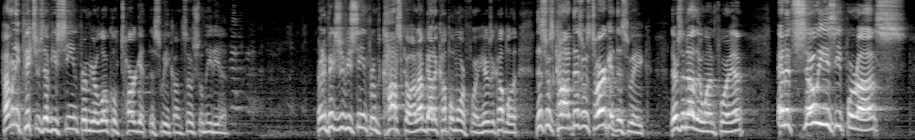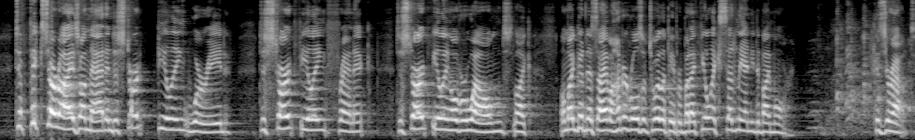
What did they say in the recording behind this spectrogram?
How many pictures have you seen from your local Target this week on social media? How many pictures have you seen from Costco? And I've got a couple more for you. Here's a couple. This was this was Target this week. There's another one for you. And it's so easy for us to fix our eyes on that and to start feeling worried, to start feeling frantic, to start feeling overwhelmed, like, oh my goodness, I have 100 rolls of toilet paper, but I feel like suddenly I need to buy more because they're out.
